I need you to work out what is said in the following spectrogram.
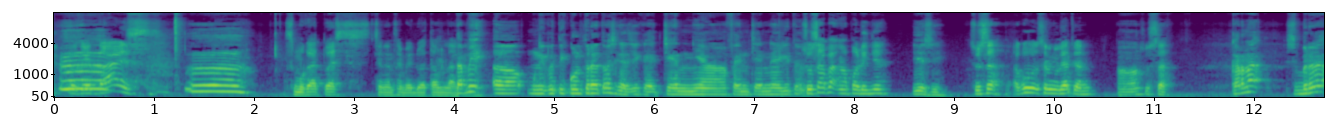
Oke, Twice. Eh, Semoga Twice jangan sampai 2 tahun lagi. tapi eh, mengikuti kultur itu nggak sih kayak chainnya, fan chainnya gitu? susah Pak ngapalinnya. iya sih. Susah. Aku sering lihat kan. Oh. Susah. Karena sebenarnya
